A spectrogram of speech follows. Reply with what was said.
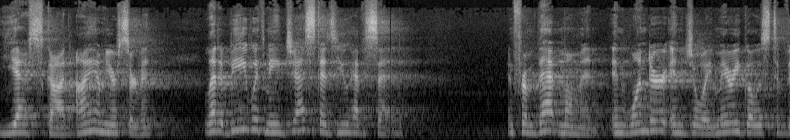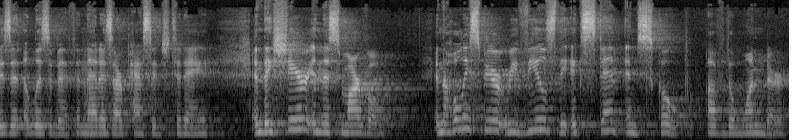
Yes, God, I am your servant. Let it be with me just as you have said. And from that moment, in wonder and joy, Mary goes to visit Elizabeth, and that is our passage today. And they share in this marvel. And the Holy Spirit reveals the extent and scope of the wonder.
